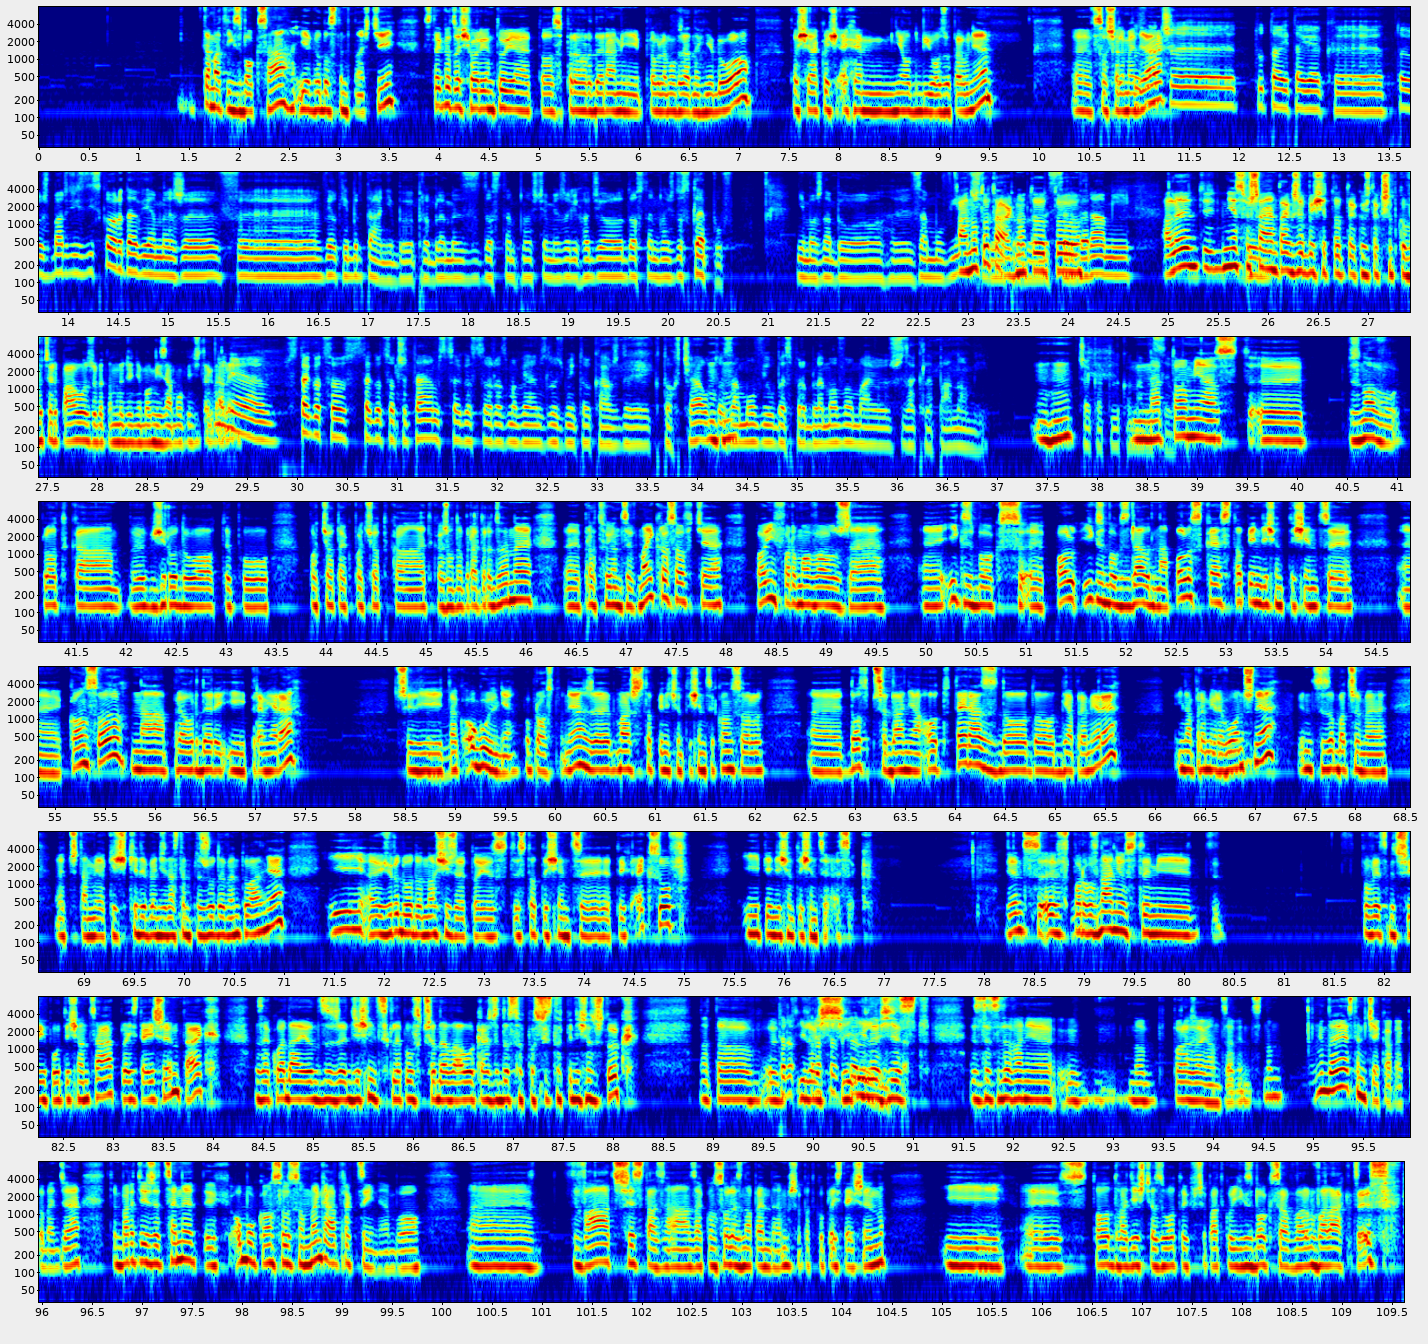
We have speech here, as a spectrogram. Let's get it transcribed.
temat Xboxa i jego dostępności. Z tego, co się orientuję, to z preorderami problemów żadnych nie było. To się jakoś echem nie odbiło zupełnie e, w social mediach. To znaczy, tutaj tak jak e, to już bardziej z Discorda wiemy, że w e, Wielkiej Brytanii były problemy z dostępnością, jeżeli chodzi o dostępność do sklepów nie można było y, zamówić. A no to tak, no to, to. serwerami. Ale nie słyszałem tak, żeby się to jakoś tak szybko wyczerpało, żeby tam ludzie nie mogli zamówić i tak no dalej. No nie, z tego, co, z tego co czytałem, z tego co rozmawiałem z ludźmi, to każdy, kto chciał, to mhm. zamówił bezproblemowo, ma już zaklepaną i mhm. czeka tylko na wysyłkę. Natomiast y, znowu plotka, y, źródło typu pociotek, pociotka, Edka, żony, brat rodzony, y, pracujący w Microsoftie, poinformował, że y, Xbox, Pol, Xbox dał na Polskę 150 tysięcy konsol na preordery i premierę, czyli mhm. tak ogólnie po prostu, nie? że masz 150 tysięcy konsol do sprzedania od teraz do, do dnia premiery i na premierę włącznie, więc zobaczymy, e, czy tam jakieś, kiedy będzie następny rzut ewentualnie. I e, źródło donosi, że to jest 100 tysięcy tych eksów i 50 tysięcy esek. Więc y, w porównaniu z tymi powiedzmy 3,5 tysiąca PlayStation, tak? Zakładając, że 10 sklepów sprzedawało, każdy dostał po 350 sztuk, no to Tro, ilość, ilość jest zdecydowanie no, porażająca, więc no, no jestem ciekaw, jak to będzie. Tym bardziej, że ceny tych obu konsol są mega atrakcyjne, bo e, 2-300 za, za konsolę z napędem w przypadku PlayStation i 120 mhm. zł w przypadku Xboxa w Access.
